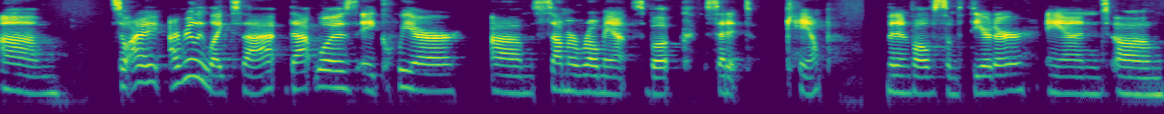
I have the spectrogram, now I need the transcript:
Um, so I I really liked that. That was a queer um, summer romance book set at camp that involves some theater and um,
